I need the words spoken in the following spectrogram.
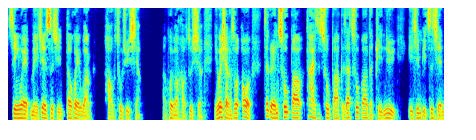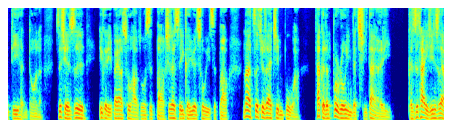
是因为每件事情都会往好处去想啊，会往好处想。你会想说，哦，这个人出包，他还是出包，可是他出包的频率已经比之前低很多了。之前是一个礼拜要出好多次包，现在是一个月出一次包，那这就在进步啊。他可能不如你的期待而已，可是他已经是在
